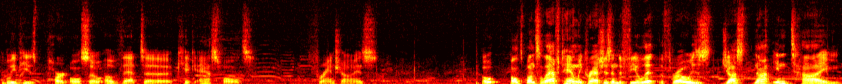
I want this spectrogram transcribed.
I believe he is part also of that uh, Kick Asphalt franchise. Oh, Pulse bunts left. Hanley crashes in to field it. The throw is just not in time.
